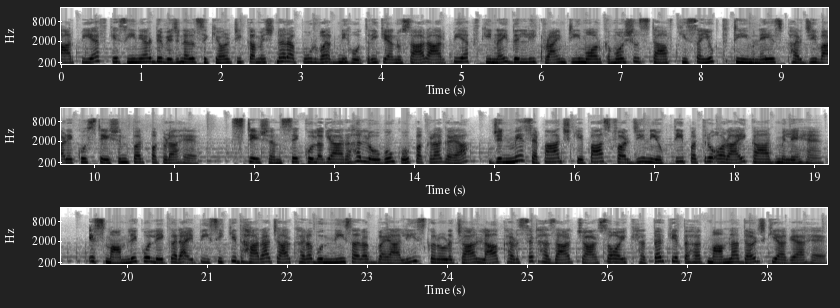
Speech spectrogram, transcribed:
आरपीएफ के senior divisional security commissioner Apurva Agnihotri के अनुसार आरपीएफ की नई दिल्ली क्राइम टीम और कमर्शियल स्टाफ की संयुक्त टीम ने इस फर्जीवाड़े को स्टेशन पर पकड़ा है। स्टेशन से कुल ग्यारह लोगों को पकड़ा गया, जिनमें से पाँच के पास फर्जी नियुक्ति पत्र और आई कार्ड मिले हैं। इस मामले को लेकर आईपीसी की धारा चार खरब उन्नीस अरब बयालीस करोड़ चार लाख अड़सठ हज़ार चार सौ इकहत्तर के तहत मामला दर्ज किया गया है।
